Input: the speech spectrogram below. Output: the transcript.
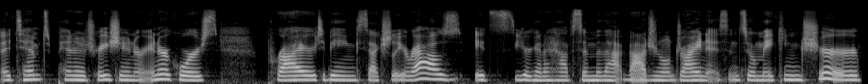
attempt penetration or intercourse prior to being sexually aroused, it's you're going to have some of that vaginal dryness. And so making sure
